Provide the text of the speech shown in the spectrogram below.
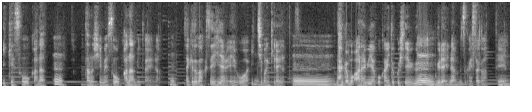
いけそうかな。うん楽しめそうかなみたいな、うん。だけど学生時代の英語は一番嫌いだったんですよ、うん。なんかもうアラビア語解読しているぐ,、らいな難しさがあって、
